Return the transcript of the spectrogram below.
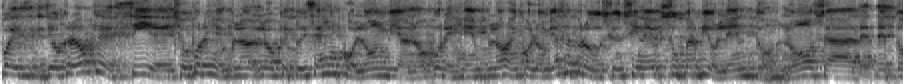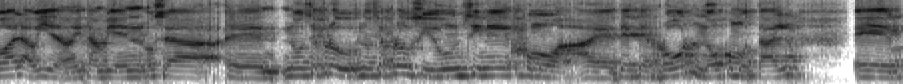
Pues yo creo que sí, de hecho, por ejemplo, lo que tú dices en Colombia, ¿no? Por ejemplo, en Colombia se produce un cine súper violento, ¿no? O sea, de, toda la vida y también, o sea, eh, no, se no se ha producido un cine como eh, de terror, ¿no? Como tal. Eh,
